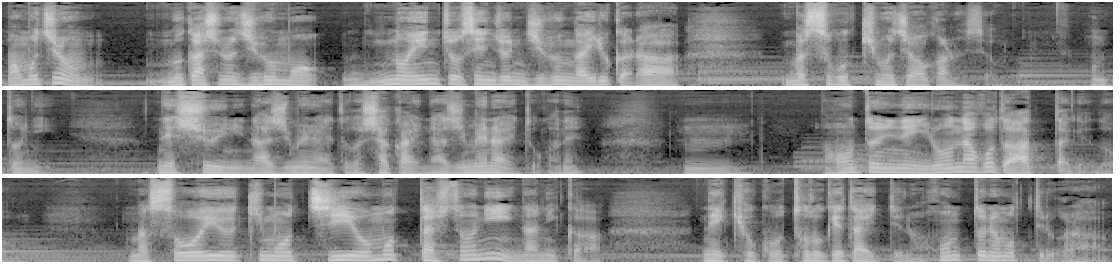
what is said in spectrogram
まあもちろん昔の自分も、の延長線上に自分がいるから、まあすごく気持ちはわかるんですよ。本当に。ね、周囲に馴染めないとか、社会に馴染めないとかね。うん。本当にね、いろんなことあったけど、まあそういう気持ちを持った人に何か、ね、曲を届けたいっていうのは本当に思ってるから、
